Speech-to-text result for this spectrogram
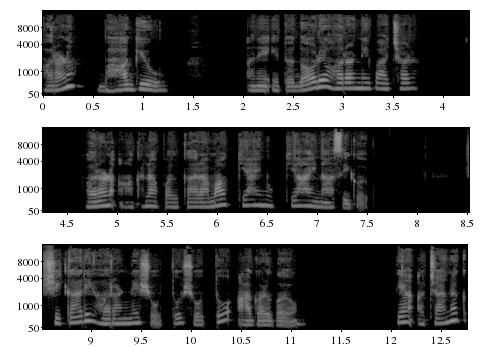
હરણ ભાગ્યું અને એ તો દોડ્યો હરણની પાછળ. હરણ આંખના પલકારામાં ક્યાંયનું ક્યાંય નાસી ગયું. શિકારી હરણને શોધતો શોધતો આગળ ગયો. ત્યાં અચાનક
